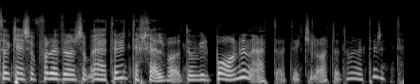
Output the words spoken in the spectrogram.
Så kanske föräldrar som äter inte själva, de vill barnen äta. Det är klart att de äter inte.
